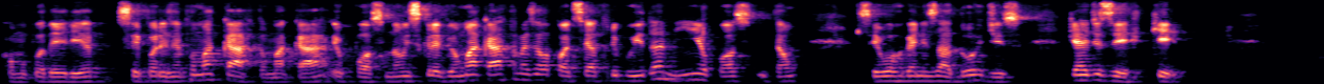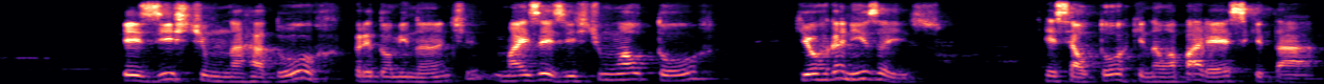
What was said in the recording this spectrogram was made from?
como poderia ser, por exemplo, uma carta. Uma carta, eu posso não escrever uma carta, mas ela pode ser atribuída a mim, eu posso então ser o organizador disso. Quer dizer que existe um narrador predominante, mas existe um autor que organiza isso. Esse autor que não aparece, que está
